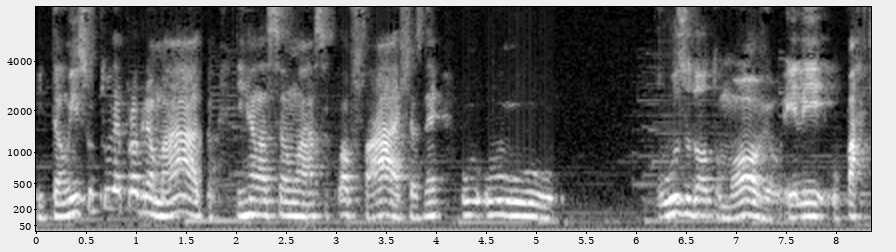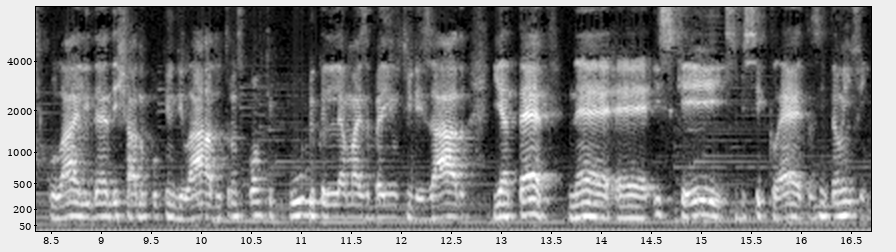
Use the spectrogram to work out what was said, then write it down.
Então, isso tudo é programado em relação a ciclofaixas, né? O, o, o uso do automóvel, ele, o particular, ele é deixado um pouquinho de lado, o transporte público ele é mais bem utilizado e até né, é, skates, bicicletas, então enfim,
